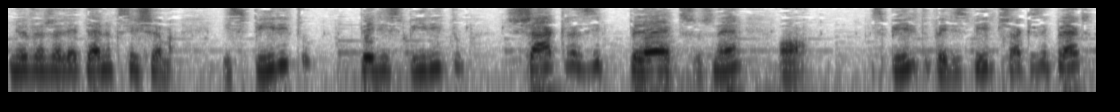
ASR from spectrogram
no Evangelho Eterno que se chama Espírito, Perispírito, Chakras e Plexos, né? Ó, espírito, perispírito, chakras e plexos,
